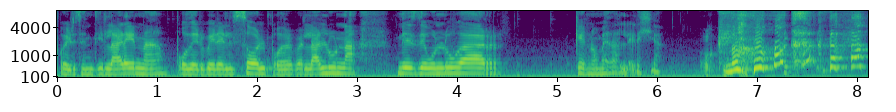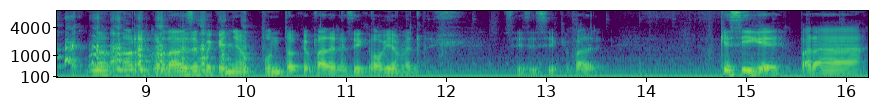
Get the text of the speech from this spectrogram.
poder sentir la arena, poder ver el sol, poder ver la luna desde un lugar que no me da alergia. Ok. No. no, recordaba ese pequeño punto, qué padre, sí, obviamente. Sí, sí, sí, qué padre. ¿Qué sigue para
